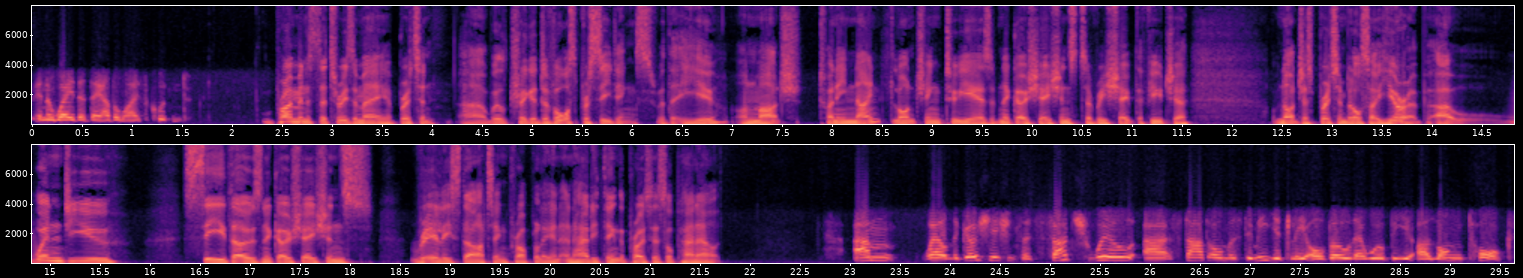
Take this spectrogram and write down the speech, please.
in a way that they otherwise couldn't. Prime Minister Theresa May of Britain will trigger divorce proceedings with the EU on March 29th, launching two years of negotiations to reshape the future of not just Britain but also Europe. when do you see those negotiations really starting properly, and, and how do you think the process will pan out? Um, well, negotiations as such will uh, start almost immediately, although there will be a long talks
